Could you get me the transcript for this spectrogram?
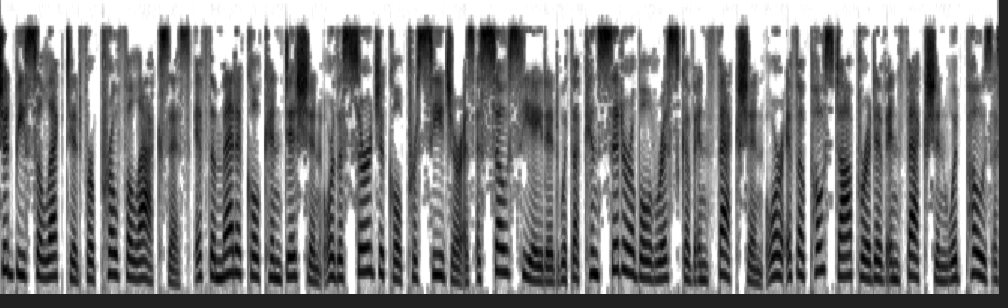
should be selected for prophylaxis if the medical condition or the surgical procedure is associated with a considerable risk of infection or if a postoperative infection would pose a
